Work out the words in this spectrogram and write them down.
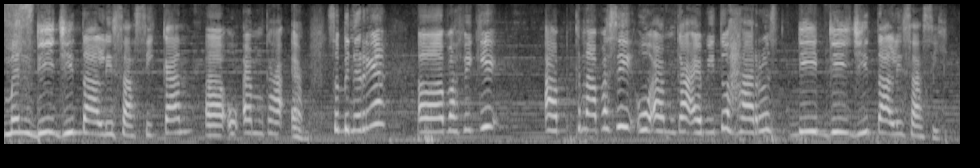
mendigitalisasikan uh, UMKM. Sebenarnya uh, Pak Vicky, uh, kenapa sih UMKM itu harus didigitalisasi?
